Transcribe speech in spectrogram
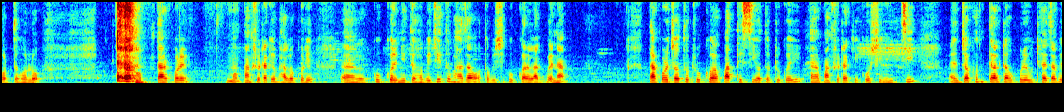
করতে হলো। তারপরে, মাংসটাকে ভালো করে কুক করে নিতে হবে। যেহেতু ভাজা অত বেশি কুক করা লাগবে না। তারপরে যতটুকু পারতেছি অতটুকুই মাংসটাকে কষিয়ে নিচ্ছি। যখন তেলটা উপরে উঠে যাবে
